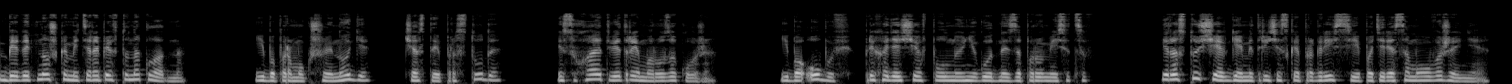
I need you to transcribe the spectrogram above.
Бегать ножками терапевту накладно, ибо промокшие ноги частые простуды и сухая от ветра и мороза кожа. Ибо обувь, приходящая в полную негодность за пару месяцев, и растущая в геометрической прогрессии потеря самоуважения.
